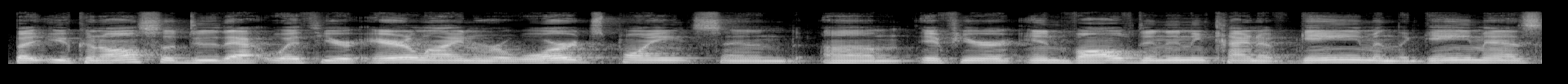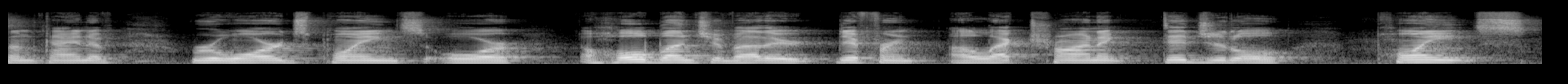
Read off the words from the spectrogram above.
but you can also do that with your airline rewards points. And um, if you're involved in any kind of game and the game has some kind of rewards points or a whole bunch of other different electronic digital points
